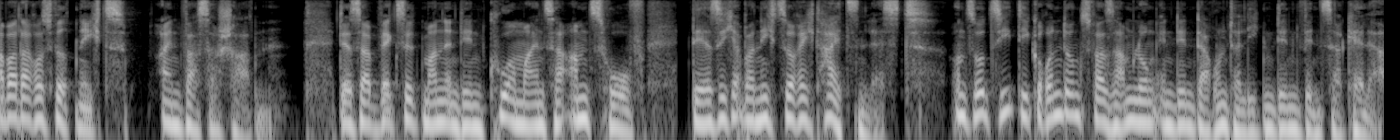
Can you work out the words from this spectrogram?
Aber daraus wird nichts. Ein Wasserschaden. Deshalb wechselt man in den Kurmainzer Amtshof, der sich aber nicht so recht heizen lässt. Und so zieht die Gründungsversammlung in den darunterliegenden Winzerkeller.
